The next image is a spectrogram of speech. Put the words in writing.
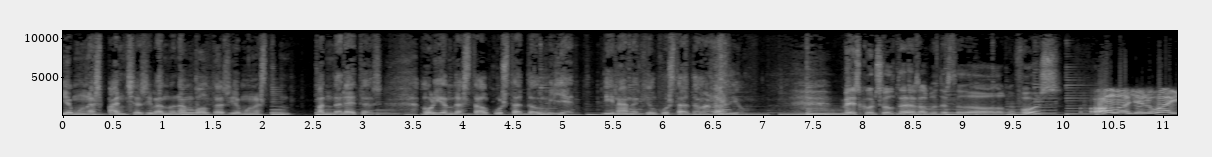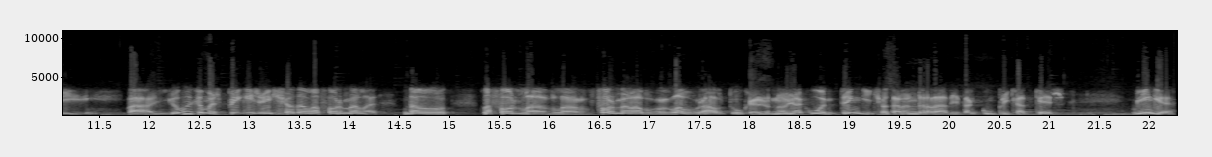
i amb unes panxes, i van donant voltes, i amb unes panderetes. Haurien d'estar al costat del Millet, dinant aquí al costat de la ràdio. Més consultes al contestador del Confús? Hola, Genovai. Va, jo vull que m'expliquis això de la forma la- del la, for, la, la forma lab- laboral, tu, que no hi ha que ho entengui, això tan enredat i tan complicat que és. Vinga.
